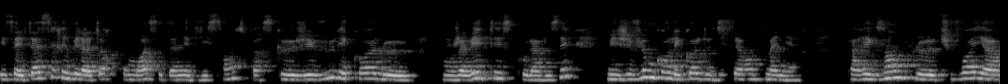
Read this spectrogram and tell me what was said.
et ça a été assez révélateur pour moi cette année de licence parce que j'ai vu l'école, bon, j'avais été scolarisée, mais j'ai vu encore l'école de différentes manières. Par exemple, tu vois, il y a,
